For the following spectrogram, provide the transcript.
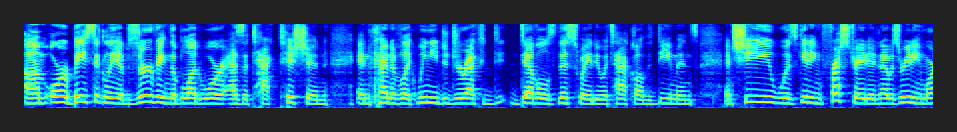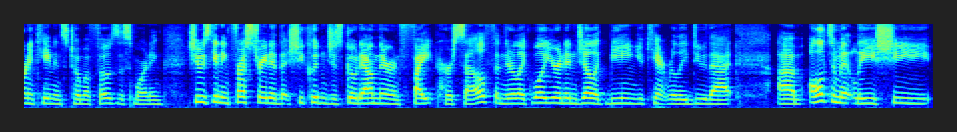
Um, or basically observing the blood war as a tactician and kind of like we need to direct d- devils this way to attack all the demons and she was getting frustrated and i was reading mordenkainen's tome of foes this morning she was getting frustrated that she couldn't just go down there and fight herself and they're like well you're an angelic being you can't really do that um, ultimately she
